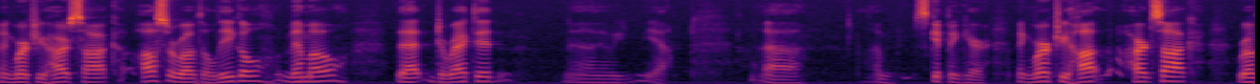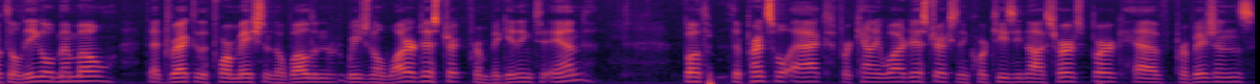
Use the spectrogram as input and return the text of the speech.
McMurtry Hartsock also wrote a legal memo that directed, uh, yeah, uh, I'm skipping here. McMurtry Hartsock wrote the legal memo that directed the formation of the Weldon Regional Water District from beginning to end. Both the Principal Act for County Water Districts and Cortese Knox Hertzberg have provisions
